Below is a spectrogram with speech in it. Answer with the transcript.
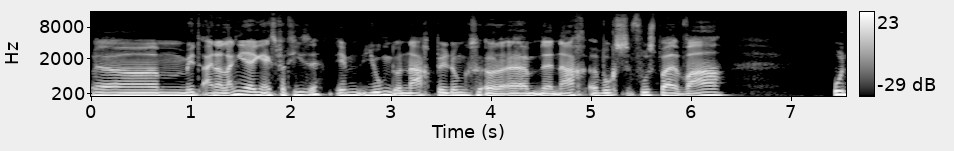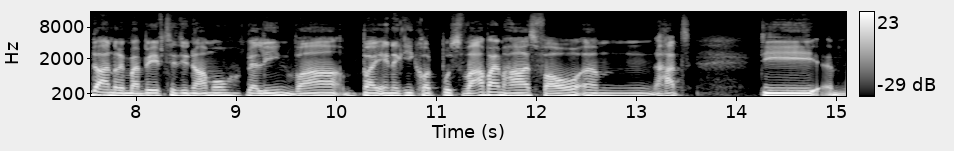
äh, mit einer langjährigen Expertise im Jugend- und Nachbildungs- oder äh, Nachwuchsfußball, war unter anderem beim BFC Dynamo Berlin, war bei Energie Cottbus, war beim HSV, ähm, hat die ähm,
